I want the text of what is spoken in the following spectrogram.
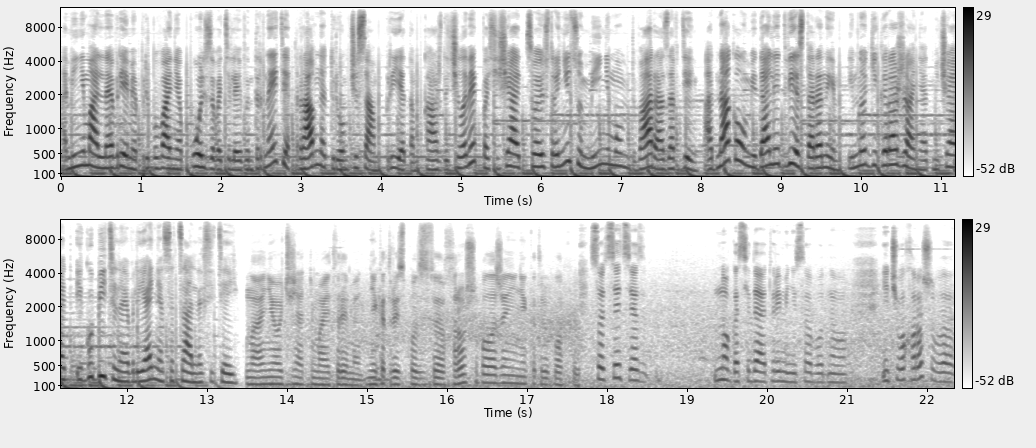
а минимальное время пребывания пользователей в интернете равно 3 часам. При этом каждый человек посещает свою страницу минимум два раза в день. Однако у медали две стороны, и многие горожане отмечают и губительное влияние социальных сетей. Но они очень отнимают время. Некоторые используют хорошее положение, некоторые плохое. Соцсети много съедают времени свободного. Ничего хорошего,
